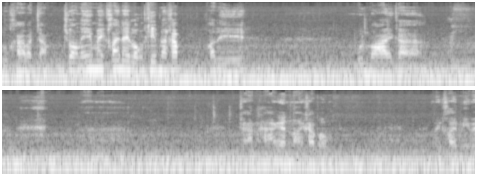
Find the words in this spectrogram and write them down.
ลูกค้าประจำช่วงนี้ไม่ค่อยได้ลงคลิปนะครับ พอดีวุ่นวายกับการหาเงินหน่อยครับผม ไม่ค่อยมีเว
